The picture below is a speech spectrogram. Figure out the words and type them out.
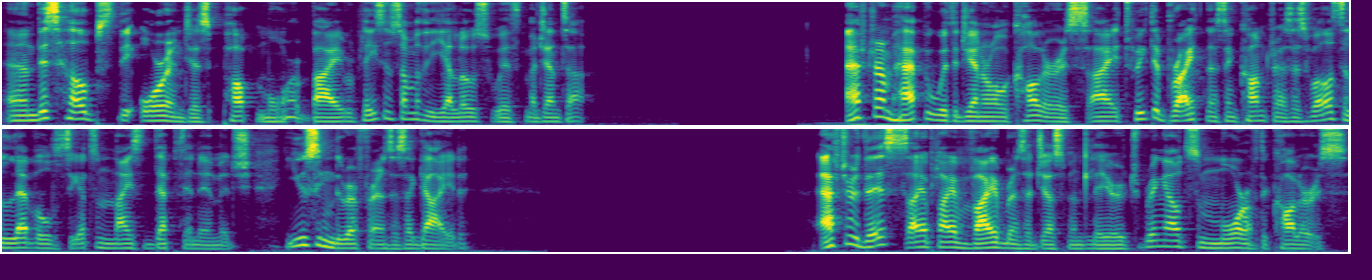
and this helps the oranges pop more by replacing some of the yellows with magenta. After I'm happy with the general colors, I tweak the brightness and contrast as well as the levels to get some nice depth in the image, using the reference as a guide. After this, I apply a vibrance adjustment layer to bring out some more of the colors.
